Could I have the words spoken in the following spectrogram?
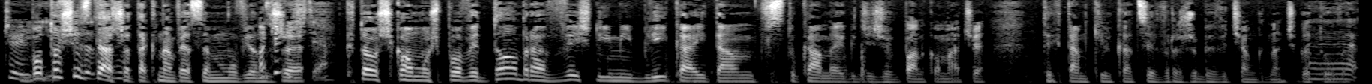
Czyli Bo to się zdarza, tak nawiasem mówiąc, Oczywiście. że ktoś komuś powie, dobra, wyślij mi blika i tam wstukamy gdzieś w bankomacie tych tam kilka cyfr, żeby wyciągnąć gotówkę. E,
